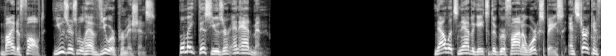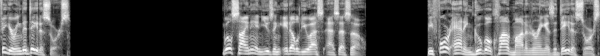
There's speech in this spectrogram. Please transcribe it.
By default, users will have viewer permissions. We'll make this user an admin. Now let's navigate to the Grafana workspace and start configuring the data source. We'll sign in using AWS SSO. Before adding Google Cloud Monitoring as a data source,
